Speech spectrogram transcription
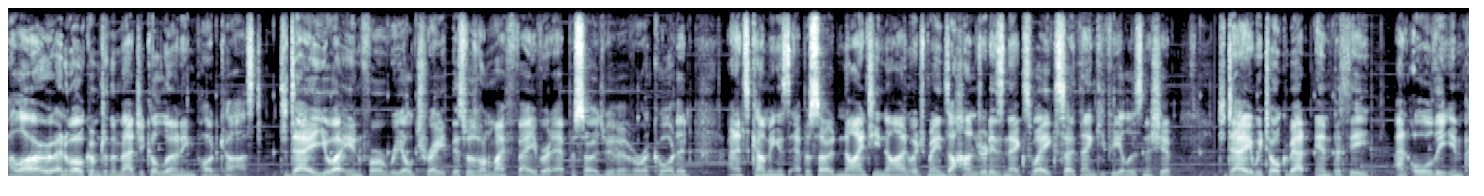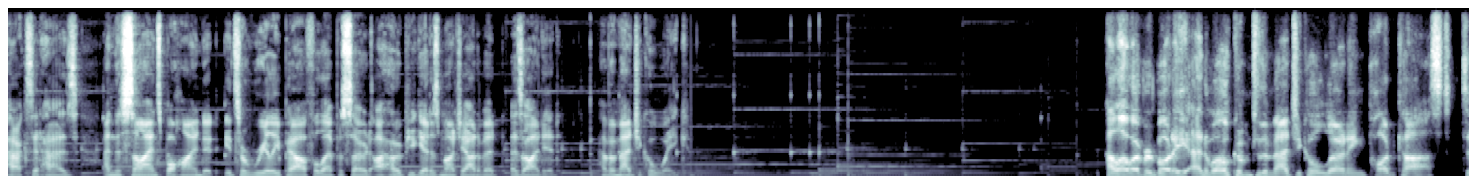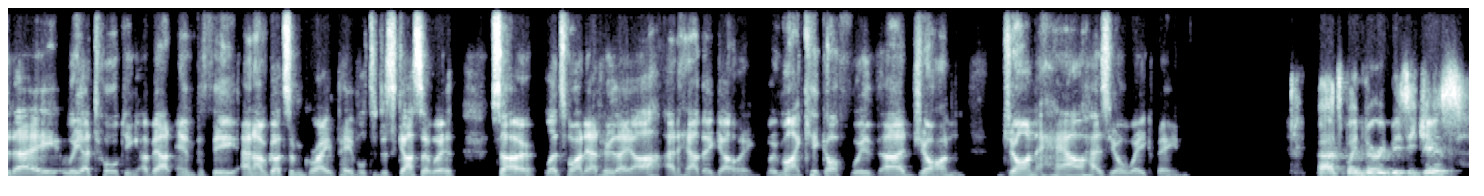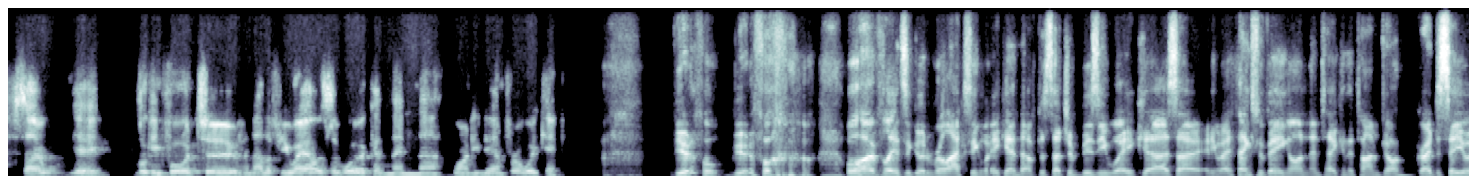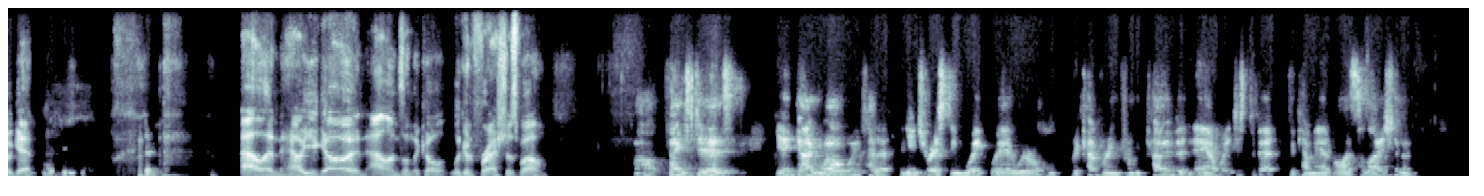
Hello, and welcome to the Magical Learning Podcast. Today, you are in for a real treat. This was one of my favorite episodes we've ever recorded, and it's coming as episode 99, which means 100 is next week, so thank you for your listenership. Today, we talk about empathy and all the impacts it has and the science behind it. It's a really powerful episode. I hope you get as much out of it as I did. Have a magical week. Hello, everybody, and welcome to the Magical Learning Podcast. Today, we are talking about empathy, and I've got some great people to discuss it with. So, let's find out who they are and how they're going. We might kick off with uh, John. John, how has your week been? Uh, it's been very busy, Jez. So, yeah, looking forward to another few hours of work and then uh, winding down for a weekend. Beautiful, beautiful. well, hopefully it's a good, relaxing weekend after such a busy week. Uh, so, anyway, thanks for being on and taking the time, John. Great to see you again. Alan, how are you going? Alan's on the call, looking fresh as well. Oh, thanks, Jez. Yeah, going well. We've had a, an interesting week where we're all recovering from COVID. Now we're just about to come out of isolation, and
